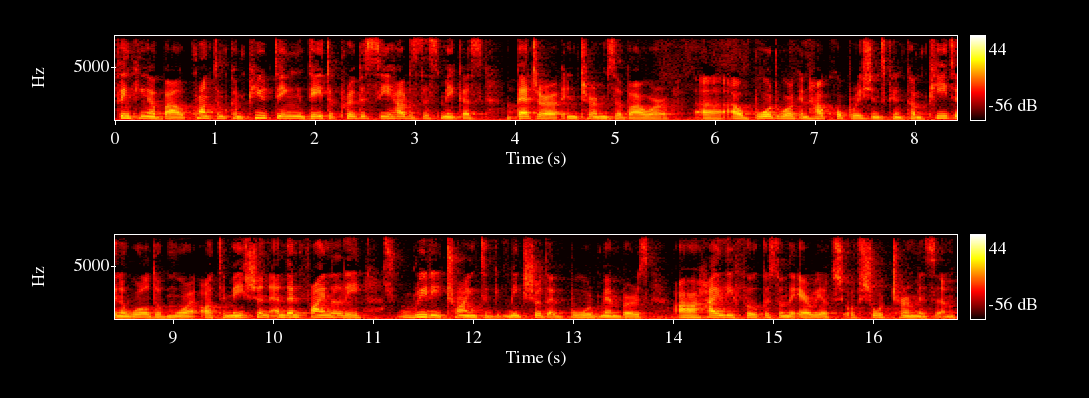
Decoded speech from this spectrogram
thinking about quantum computing, data privacy. How does this make us better in terms of our uh, our board work and how corporations can compete in a world of more automation? And then finally, really trying to make sure that board members are highly focused on the area of, of short termism.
